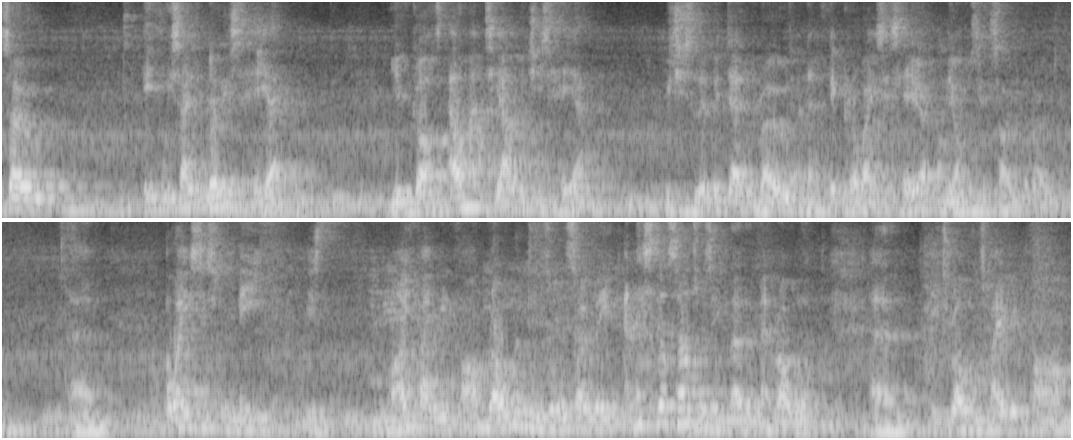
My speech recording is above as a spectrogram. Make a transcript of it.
So if we say the mill is here, you've got El Mantial, which is here, which is a little bit down the road, and then Finca Oasis here on the opposite side of the road. Um, Oasis for me is my favourite farm. Roland has also been, and they still sell to us even though they've met Roland. Um, it's Roland's favourite farm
